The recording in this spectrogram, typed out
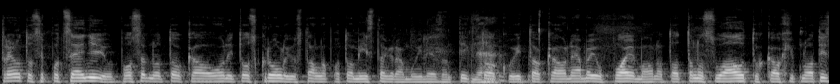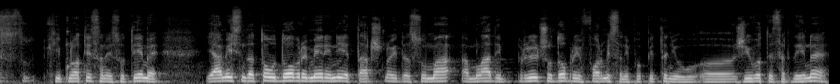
trenutno se pocenjuju, posebno to kao oni to scrolluju stalno po tom Instagramu i ne znam, TikToku da. i to kao nemaju pojma, ono, totalno su u autu, kao hipnotis, hipnotis motivisani su time. Ja mislim da to u dobroj meri nije tačno i da su ma, mladi prilično dobro informisani po pitanju uh, životne sredine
